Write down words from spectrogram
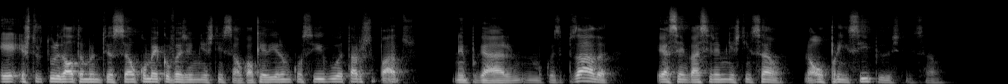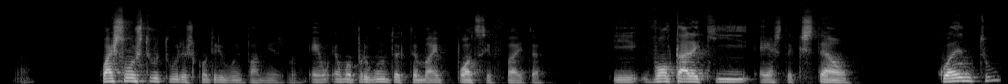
é a estrutura de alta manutenção. Como é que eu vejo a minha extinção? Qualquer dia não consigo atar os sapatos, nem pegar numa coisa pesada. Essa vai ser a minha extinção, ou o princípio da extinção. Quais são as estruturas que contribuem para a mesma? É, é uma pergunta que também pode ser feita. E voltar aqui a esta questão: quanto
